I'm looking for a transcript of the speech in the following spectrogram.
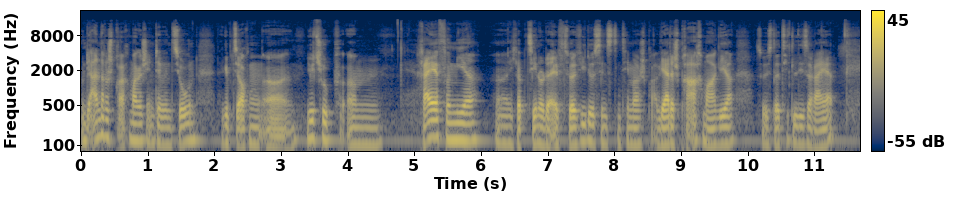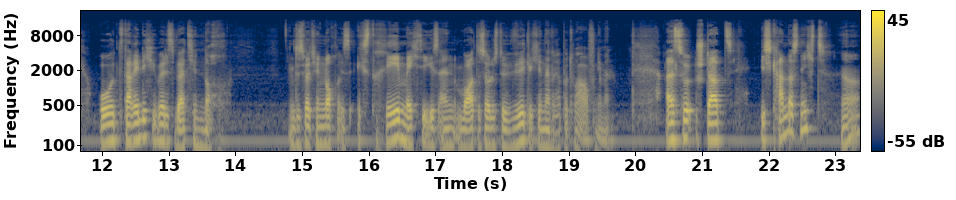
Und die andere sprachmagische Intervention, da gibt es ja auch eine äh, YouTube-Reihe ähm, von mir. Äh, ich glaube 10 oder 11, 12 Videos sind es zum Thema Spra Werde Sprachmagier. So ist der Titel dieser Reihe. Und da rede ich über das Wörtchen noch. Und das Wörtchen noch ist extrem mächtig, ist ein Wort, das solltest du wirklich in dein Repertoire aufnehmen. Also statt ich kann das nicht, ja,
